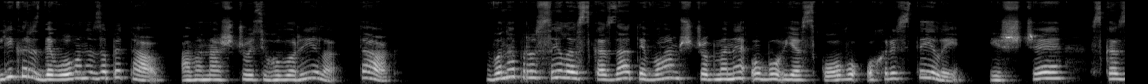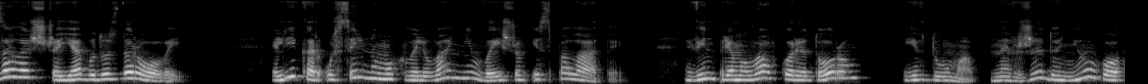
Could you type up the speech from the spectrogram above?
Лікар здивовано запитав, а вона щось говорила? Так. Вона просила сказати вам, щоб мене обов'язково охрестили, і ще сказала, що я буду здоровий. Лікар у сильному хвилюванні вийшов із палати. Він прямував коридором і вдумав, невже до нього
